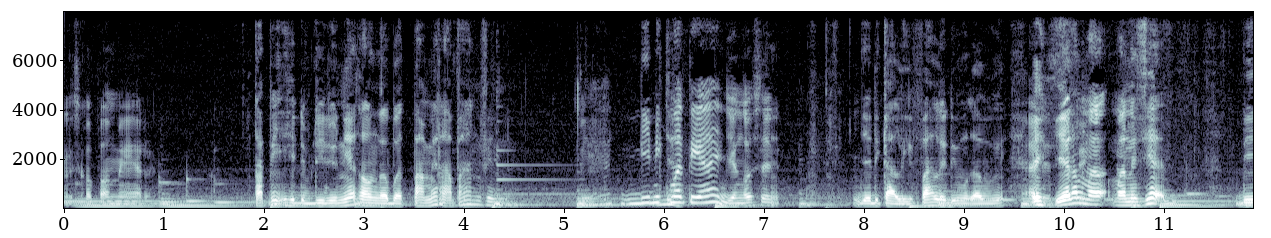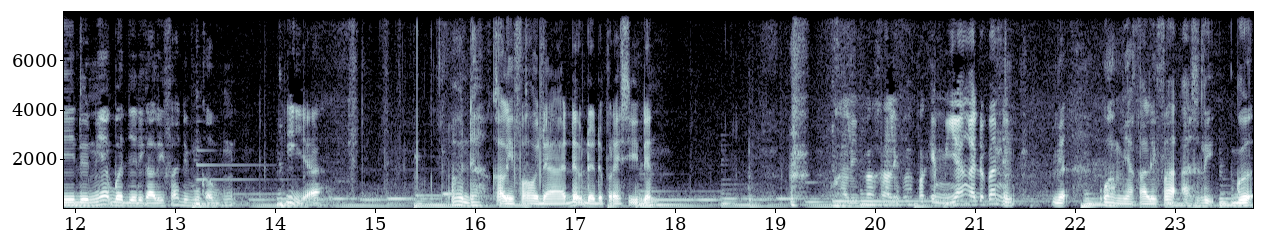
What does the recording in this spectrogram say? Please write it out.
Nggak suka pamer. Tapi hidup di dunia kalau nggak buat pamer apaan Vin? Ya dinikmati aja nggak usah. Jadi khalifah lu di muka bumi. Eh iya kan ma- manusia di dunia buat jadi khalifah di muka bumi. Iya. Oh udah khalifah udah ada udah ada presiden. Khalifah Khalifah pakai Mia nggak depannya Mia, wah Mia Khalifa asli. Gue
